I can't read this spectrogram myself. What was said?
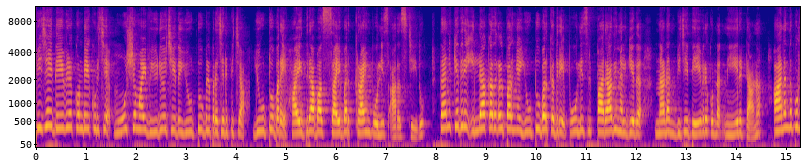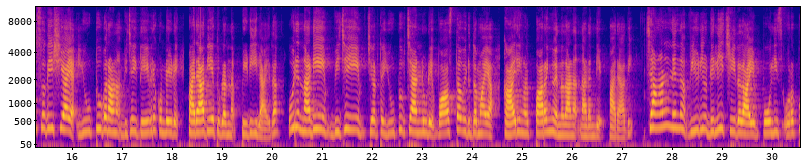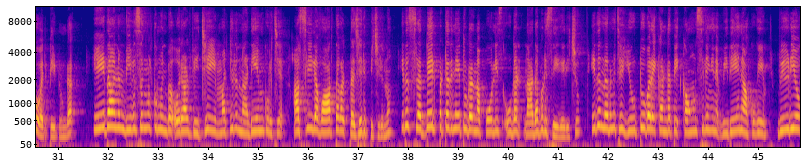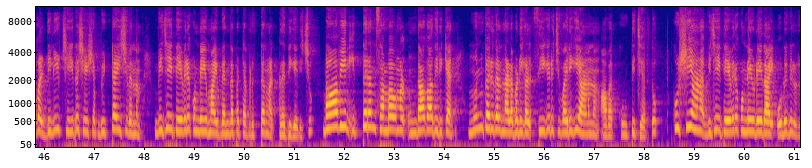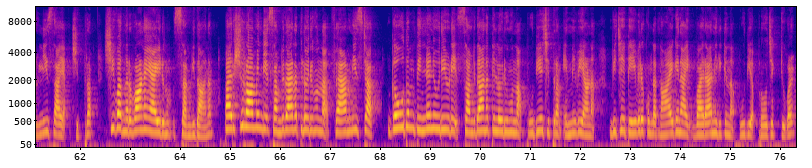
വിജയ് ദേവരക്കൊണ്ടയെ കുറിച്ച് മോശമായി വീഡിയോ ചെയ്ത് യൂട്യൂബിൽ പ്രചരിപ്പിച്ച യൂട്യൂബറെ Hyderabad cyber crime police arrest ചെയ്തു. തനിക്കെതിരെ ഇല്ലാക്കഥകൾ പറഞ്ഞ യൂട്യൂബർക്കെതിരെ പോലീസിൽ പരാതി നൽകിയത് നടൻ വിജയ് ദേവരക്കൊണ്ട നേരിട്ടാണ്. ആനന്ദപുർ സ്വദേശിയായ യൂട്യൂബറാണ് വിജയ് ദേവരക്കൊണ്ടയുടെ പരാതിയെ തുടർന്ന് പിടിയിലായത്. ഒരു നടിയെയും വിജയെയും ചേർത്ത് യൂട്യൂബ് ചാനലിലൂടെ വാസ്തവവിരുദ്ധമായ കാര്യങ്ങൾ പറഞ്ഞു എന്നതാണ് നടന്റെ പരാതി. ചാനലിൽ നിന്ന് വീഡിയോ ഡിലീറ്റ് ചെയ്തതായും പോലീസ് ഉറപ്പുവരുത്തിയിട്ടുണ്ട്. ഏതാനും ദിവസങ്ങൾക്ക് മുൻപ് ഒരാൾ വിജയും മറ്റൊരു നടിയെയും കുറിച്ച് അശ്ലീല വാർത്തകൾ പ്രചരിപ്പിച്ചിരുന്നു. ഇത് ശ്രദ്ധയിൽപ്പെട്ടതിനെ തുടർന്ന് പോലീസ് ഉടൻ നടപടി സ്വീകരിച്ചു. ഇത് നിർമ്മിച്ച യൂട്യൂബറെ കണ്ടെത്തി കൗൺസിലിങ്ങിന് വിധേയനാക്കുകയും വീഡിയോകൾ ഡിലീറ്റ് ചെയ്ത ശേഷം വിട്ടയച്ചുവെന്നും വിജയ് ദേവരകൊണ്ടയുമായി ബന്ധപ്പെട്ട വൃത്തങ്ങൾ പ്രതികരിച്ചു. ഭാവിയിൽ ഇത്തരം സംഭവങ്ങൾ ഉണ്ടാകാതിരിക്കാൻ മുൻകരുതൽ നടപടികൾ സ്വീകരിച്ചു വരികയാണെന്നും അവർ കൂട്ടിച്ചേർത്തു. കുഷിയാണ് വിജയ് ദേവരകൊണ്ടയുടേതായി ഒടുവിൽ റിലീസായ ചിത്രം. ശിവ നിർവാണയായിരുന്നു സംവിധാനം. പരശുറാമിന്റെ സംവിധാനത്തിലൊരുങ്ങുന്ന ഫാമിലി സ്റ്റാർ ഗൗതം തിന്നനൂരിയുടെ സംവിധാനത്തിലൊരുങ്ങുന്ന പുതിയ ചിത്രം എന്നിവയാണ് വിജയ് ദേവരകൊണ്ട നായകനായി വരാനിരിക്കുന്ന പുതിയ പ്രോജക്റ്റുകൾ.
